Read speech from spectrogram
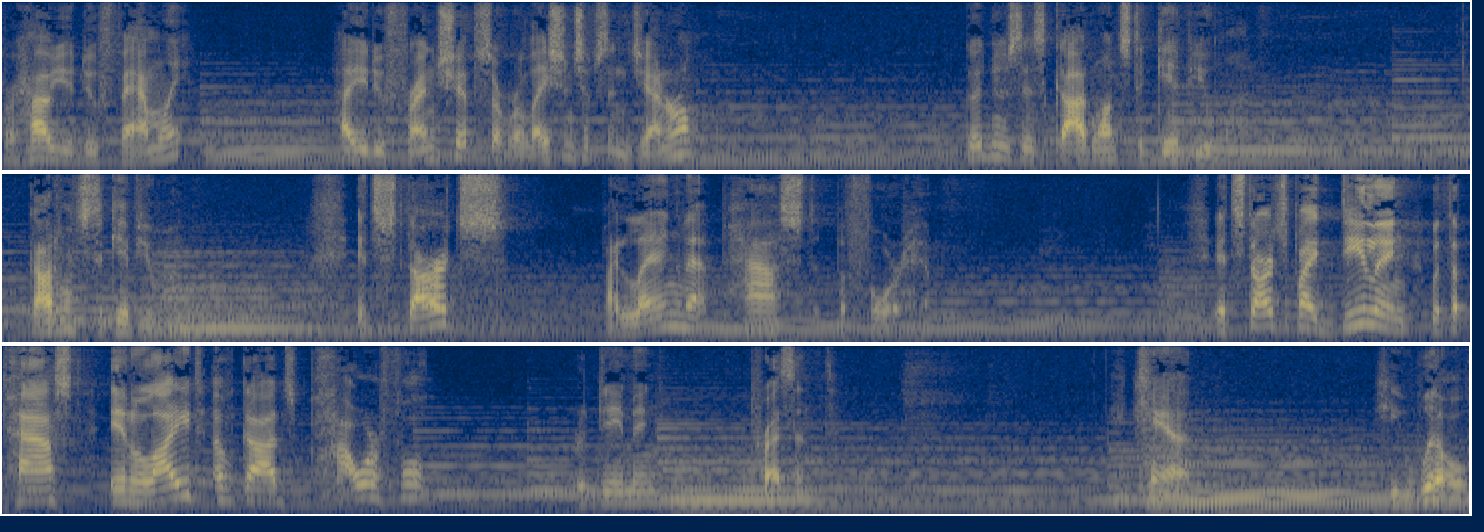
for how you do family? How you do friendships or relationships in general? Good news is God wants to give you one. God wants to give you one. It starts by laying that past before Him. It starts by dealing with the past in light of God's powerful, redeeming present. He can, He will,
